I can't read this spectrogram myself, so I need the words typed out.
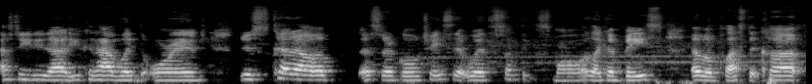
after you do that, you can have like the orange. Just cut out a, circle, chase it with something small, like a base of a plastic cup,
